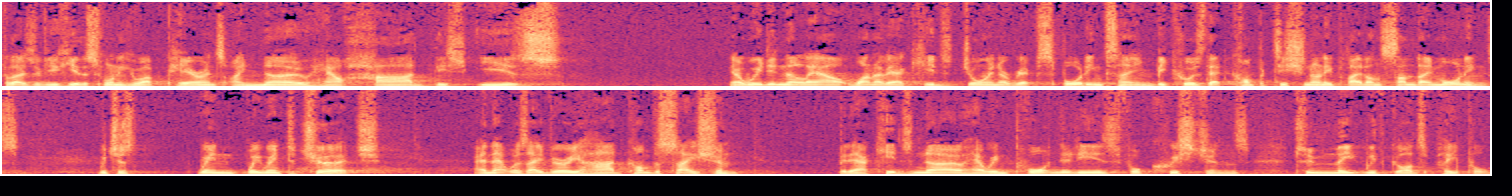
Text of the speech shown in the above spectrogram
For those of you here this morning who are parents, I know how hard this is. Now, we didn't allow one of our kids join a rep sporting team because that competition only played on Sunday mornings, which is when we went to church. And that was a very hard conversation. But our kids know how important it is for Christians to meet with God's people.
